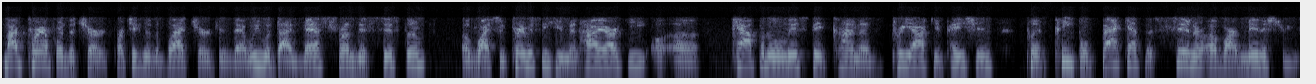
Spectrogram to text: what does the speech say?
my prayer for the church, particularly the Black church, is that we would divest from this system of white supremacy, human hierarchy, uh, capitalistic kind of preoccupation, put people back at the center of our ministries.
